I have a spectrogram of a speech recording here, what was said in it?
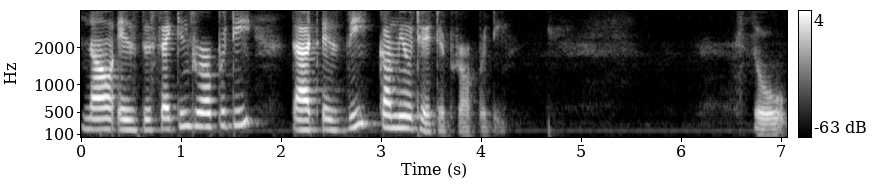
Now is the second property that is the commutative property. So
